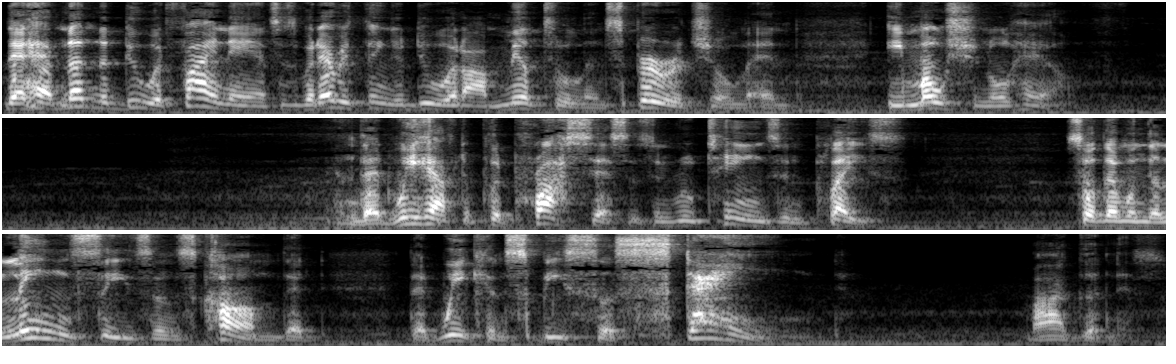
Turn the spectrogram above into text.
that have nothing to do with finances, but everything to do with our mental and spiritual and emotional health. And that we have to put processes and routines in place so that when the lean seasons come, that that we can be sustained. My goodness.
